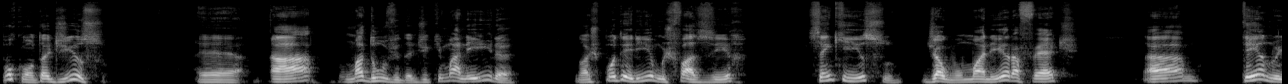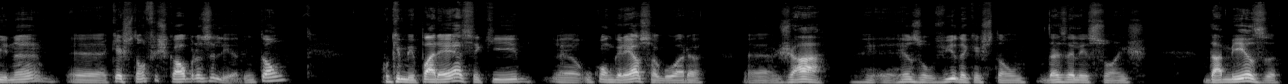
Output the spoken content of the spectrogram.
por conta disso, é, há uma dúvida de que maneira nós poderíamos fazer sem que isso, de alguma maneira, afete a tênue né, é, questão fiscal brasileira. Então, o que me parece é que é, o Congresso, agora é, já resolvida a questão das eleições da mesa,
